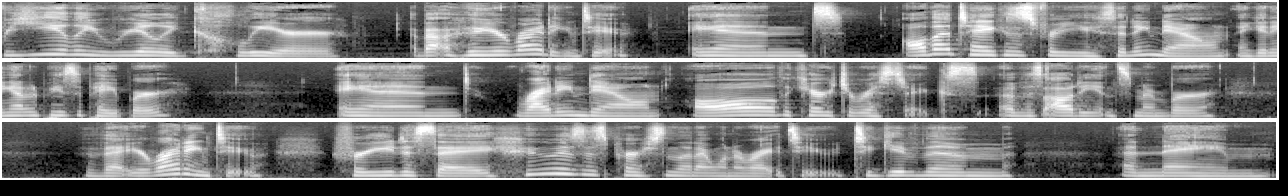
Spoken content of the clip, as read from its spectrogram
really, really clear about who you're writing to. And all that takes is for you sitting down and getting out a piece of paper and writing down all the characteristics of this audience member that you're writing to. For you to say, who is this person that I want to write to? To give them a name,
